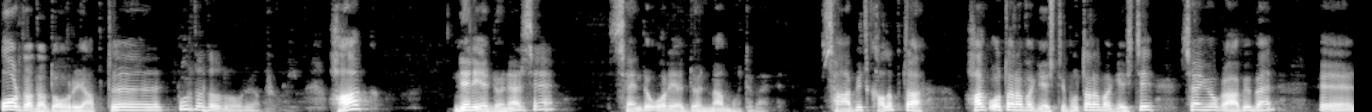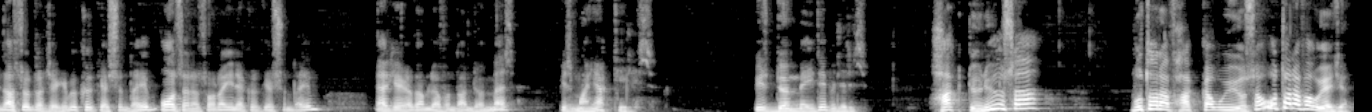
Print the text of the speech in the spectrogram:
Orada da doğru yaptık, burada da doğru yapıyoruz. Hak nereye dönerse sen de oraya dönmen muhtemelen. Sabit kalıp da hak o tarafa geçti, bu tarafa geçti. Sen yok abi ben e, Nasrettin Hoca gibi 40 yaşındayım. 10 sene sonra yine 40 yaşındayım. Erkek adam lafından dönmez. Biz manyak değiliz. Biz dönmeyi de biliriz. Hak dönüyorsa bu taraf hakka uyuyorsa o tarafa uyacak.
